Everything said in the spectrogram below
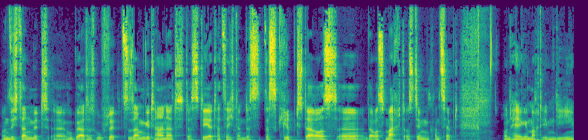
und sich dann mit äh, Hubertus Ruflet zusammengetan hat, dass der tatsächlich dann das, das Skript daraus, äh, daraus macht aus dem Konzept. Und Helge macht eben die,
